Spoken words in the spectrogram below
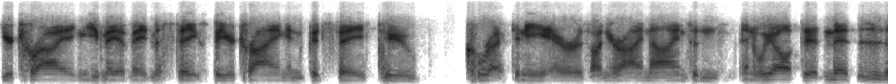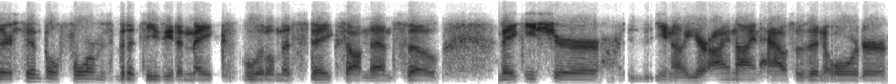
you're trying. You may have made mistakes, but you're trying in good faith to correct any errors on your I-9s. And, and we all have to admit they're simple forms, but it's easy to make little mistakes on them. So making sure, you know, your I-9 house is in order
